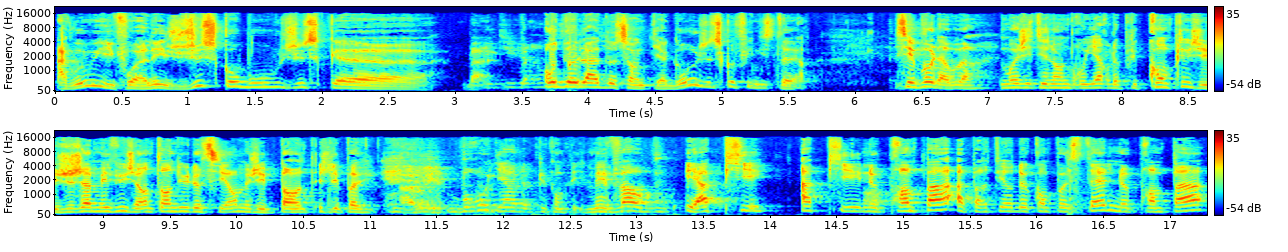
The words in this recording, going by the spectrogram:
Ah oui, oui, il faut aller jusqu'au bout, jusqu'à bah, au-delà de Santiago jusqu'au Finistère. C'est beau là-bas. Moi, j'étais dans le brouillard le plus complet. J'ai jamais vu. J'ai entendu l'océan, mais j'ai pas, je l'ai pas vu. Ah oui. Brouillard le plus complet. Mais va au bout et à pied, à pied. Ne prends pas à partir de Compostelle. Ne prends pas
